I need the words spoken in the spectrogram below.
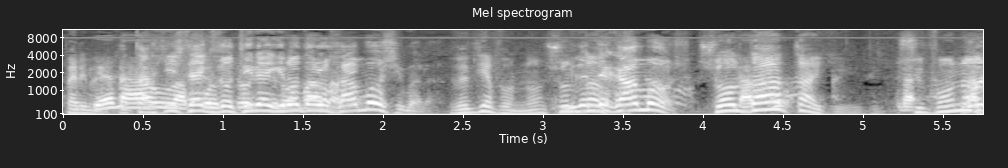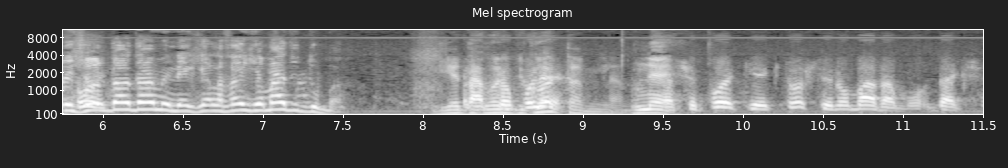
περίμενε. ένα Καταρχήν άλλο στα να πω εκδοτήρια στην γινόταν ο ομάδα. χαμός σήμερα. Δεν διαφωνώ. Γίνεται χαμός. Σολτάτάκι. Συμφωνώ. Μπορεί όλο το μην έχει, αλλά θα είναι γεμάτη τούμπα. Για τη Ραπτόπουλε, χωρητικότητα μιλάμε. Ναι. Θα σε πω και εκτός την ομάδα μου, εντάξει.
